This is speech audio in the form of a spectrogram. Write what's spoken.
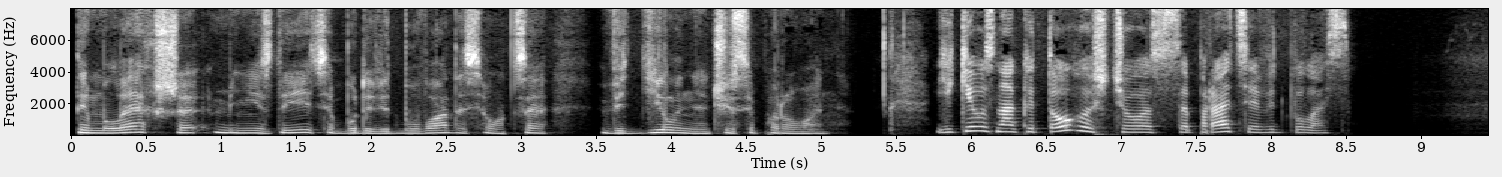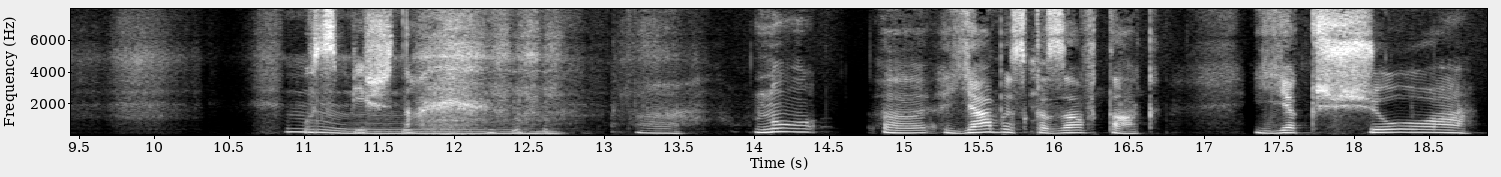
тим легше, мені здається, буде відбуватися оце відділення чи сепарування. Які ознаки того, що сепарація відбулася? Успішно. Е, Ну, е, я би сказав так: якщо е,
